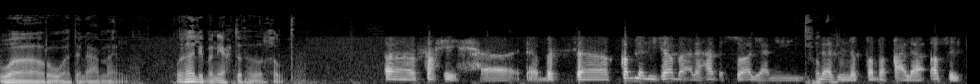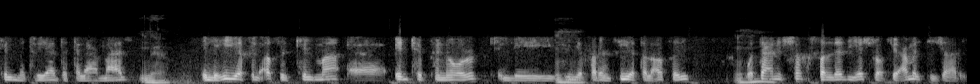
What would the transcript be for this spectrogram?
ورواد الأعمال؟ غالبا يحدث هذا الخلط. آه صحيح آه بس آه قبل الإجابة على هذا السؤال يعني فضل. لازم نتطرق على أصل كلمة ريادة الأعمال نعم. اللي هي في الأصل كلمة انتربرنور اللي هي فرنسية الأصل وتعني الشخص الذي يشرع في عمل تجاري.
